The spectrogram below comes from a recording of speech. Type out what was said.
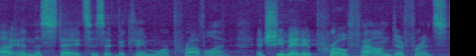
uh, in the States as it became more prevalent. And she made a profound difference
